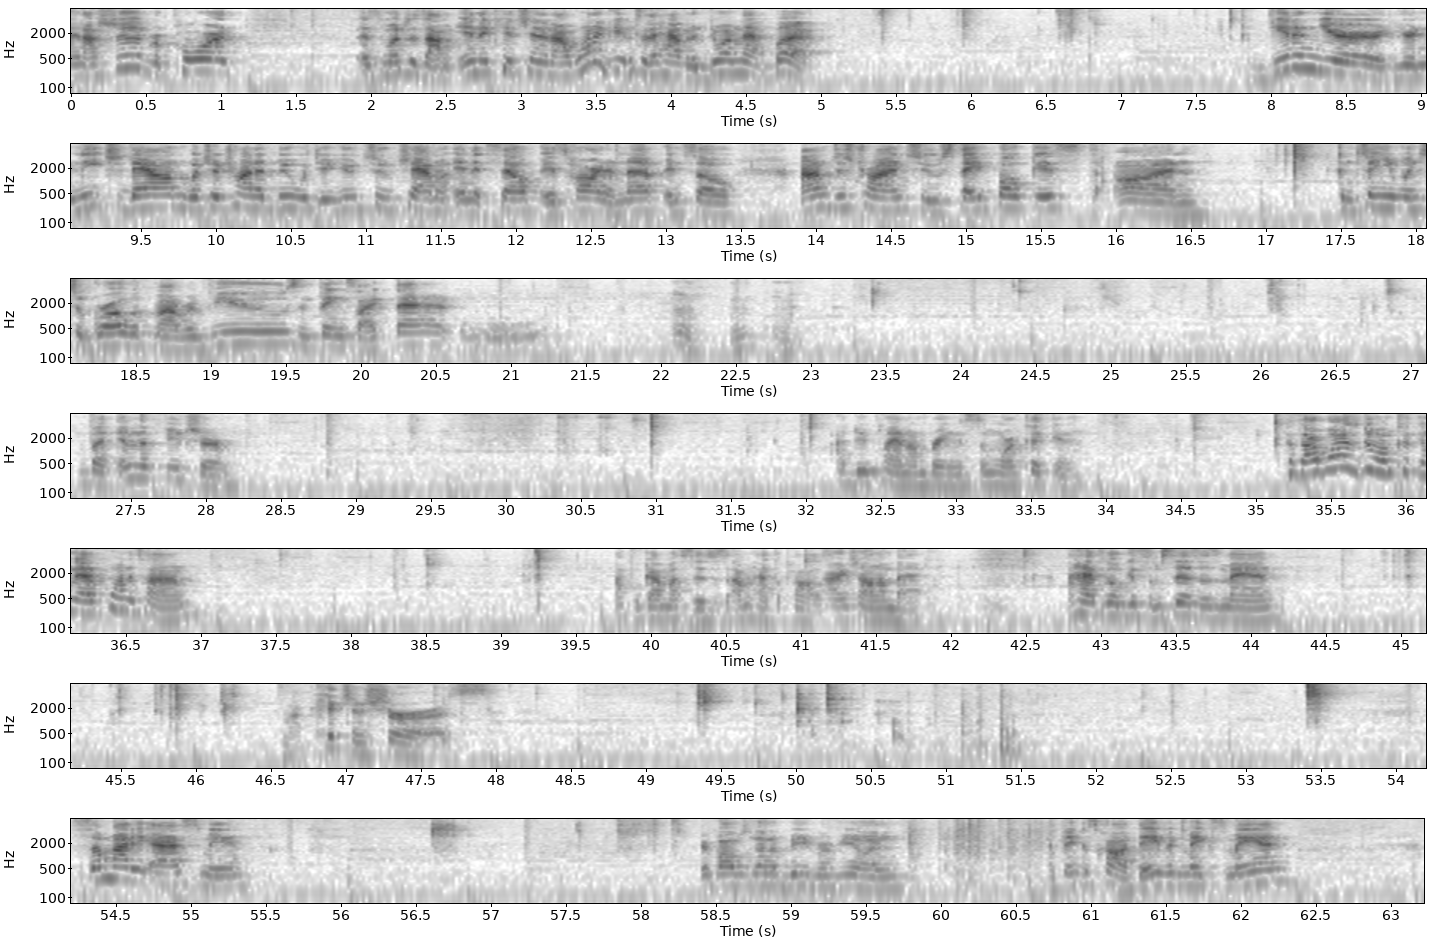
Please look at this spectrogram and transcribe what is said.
And I should record as much as I'm in the kitchen, and I want to get into the habit of doing that, but getting your your niche down what you're trying to do with your youtube channel in itself is hard enough. And so i'm just trying to stay focused on continuing to grow with my reviews and things like that. Mm, mm, mm. but in the future i do plan on bringing some more cooking. Because i was doing cooking at a point in time I forgot my scissors. I'm gonna have to pause. All right, y'all, I'm back. I have to go get some scissors, man. My kitchen shures. Somebody asked me if I was gonna be reviewing, I think it's called David Makes Man.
